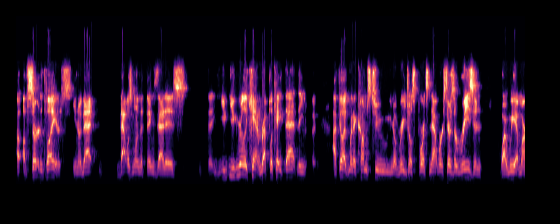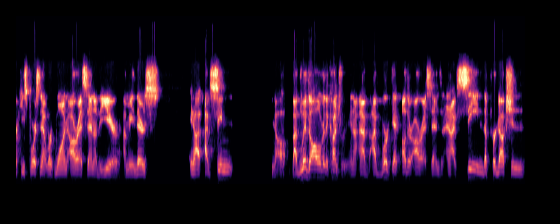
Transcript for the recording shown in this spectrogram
of, of certain players. You know that that was one of the things that is you, you really can't replicate that. The, i feel like when it comes to you know regional sports networks there's a reason why we at marquee sports network won rsn of the year. I mean there's you know i've seen you know, I've lived all over the country and I've, I've worked at other RSNs and I've seen the production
